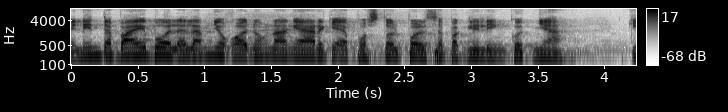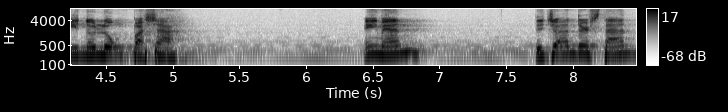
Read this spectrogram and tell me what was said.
And in the Bible, alam niyo kung anong nangyari kay Apostol Paul sa paglilingkod niya. Kinulong pa siya. Amen? Did you understand?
